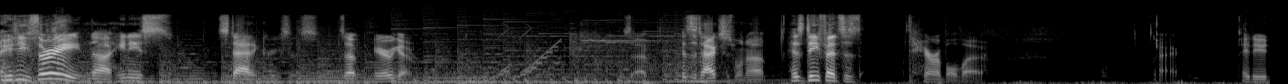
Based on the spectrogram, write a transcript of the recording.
83! Nah, he needs stat increases. So, here we go. So, his attack just went up. His defense is terrible, though. Alright. Hey, dude.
